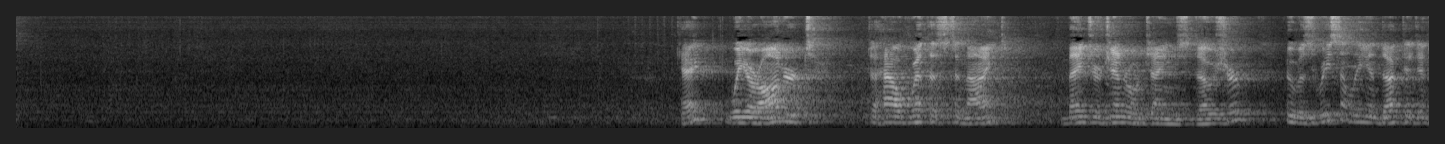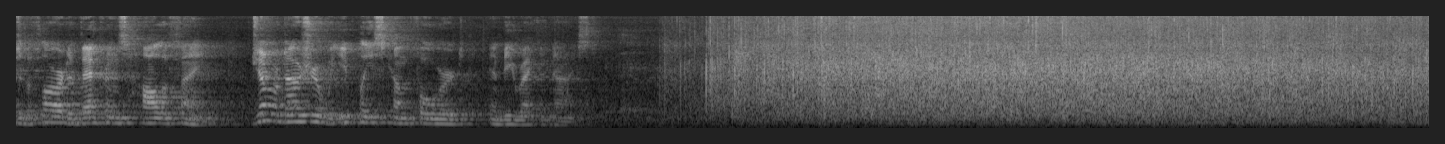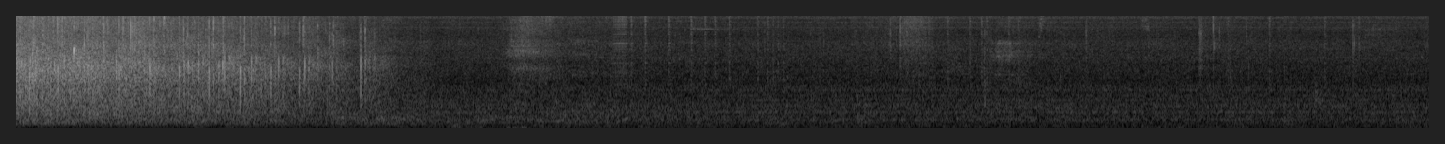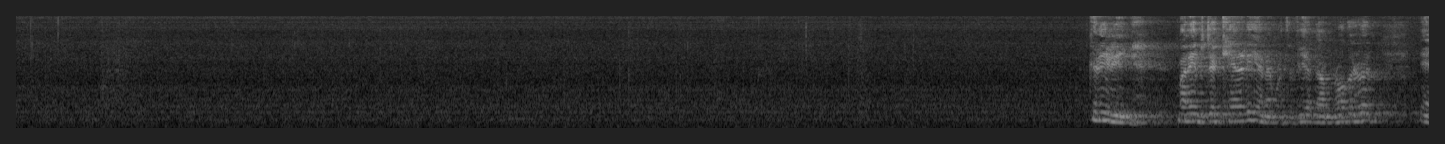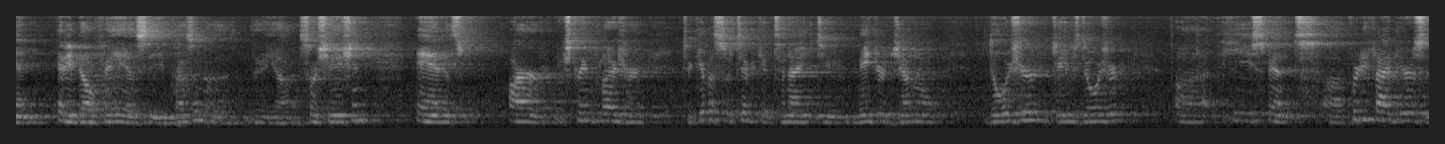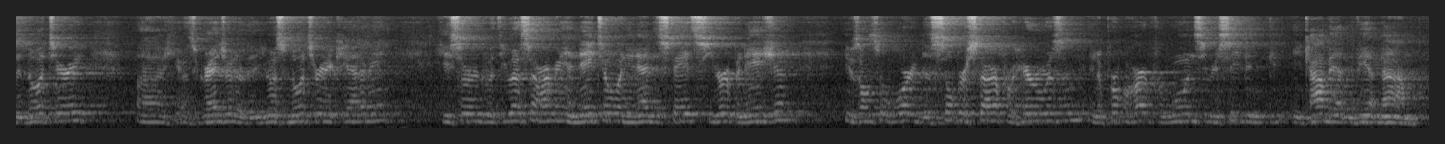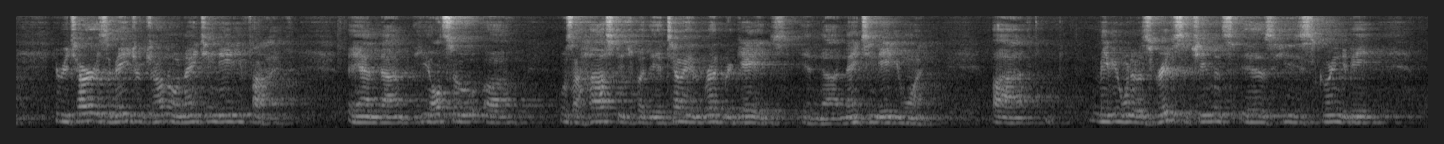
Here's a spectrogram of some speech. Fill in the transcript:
Okay, we are honored to have with us tonight Major General James Dozier, who was recently inducted into the Florida Veterans Hall of Fame. General Dozier, will you please come forward and be recognized? Good evening. My name is Dick Kennedy, and I'm with the Vietnam Brotherhood. And Eddie Belfay is the president of the, the uh, association. And it's our extreme pleasure to give a certificate tonight to Major General Dozier, James Dozier. Uh, he spent uh, 35 years in the military. Uh, he was a graduate of the U.S. Military Academy. He served with U.S. Army and NATO in the United States, Europe, and Asia. He was also awarded the Silver Star for heroism and a Purple Heart for wounds he received in, in combat in Vietnam. He retired as a Major General in 1985. And uh, he also uh, was a hostage by the Italian Red Brigades in uh, 1981. Uh, maybe one of his greatest achievements is he's going to be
